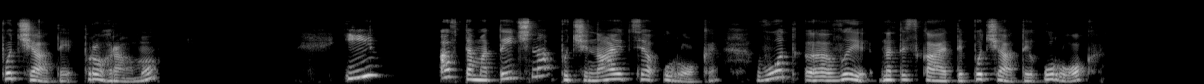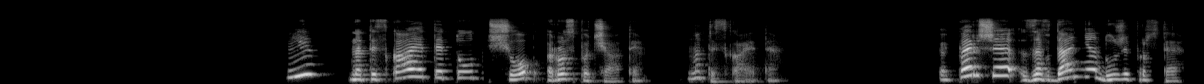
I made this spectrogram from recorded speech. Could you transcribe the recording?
Почати програму, і автоматично починаються уроки. От е, ви натискаєте Почати урок і натискаєте тут, щоб розпочати. Натискаєте. Е, Перше завдання дуже просте.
